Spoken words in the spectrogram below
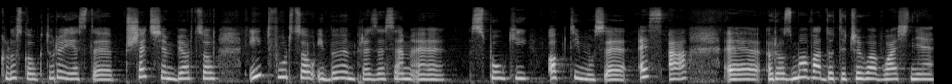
Kluską, który jest e, przedsiębiorcą i twórcą i byłym prezesem spółki Optimus e, SA. E, Rozmowa dotyczyła właśnie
